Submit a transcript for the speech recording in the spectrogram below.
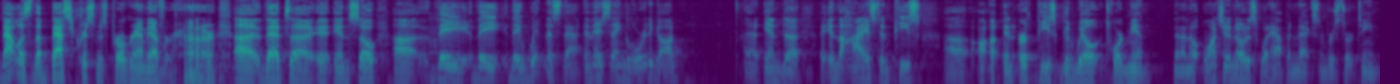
that was the best Christmas program ever. that and so they they they witnessed that and they're saying glory to God and uh, in the highest and peace, uh, uh, in earth peace, goodwill toward men. Then I know, want you to notice what happened next in verse 13,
